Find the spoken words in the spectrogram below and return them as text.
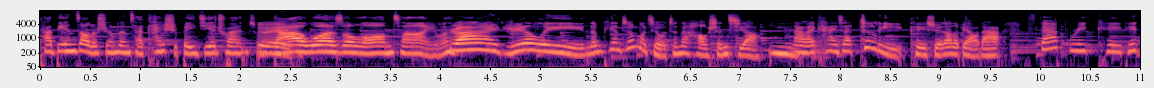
他编造的身份才开始被揭穿。对，That was a long time. Right, really，能骗这么久，真的好神奇啊！嗯，那来看一下这里可以学到的表达：fabricated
